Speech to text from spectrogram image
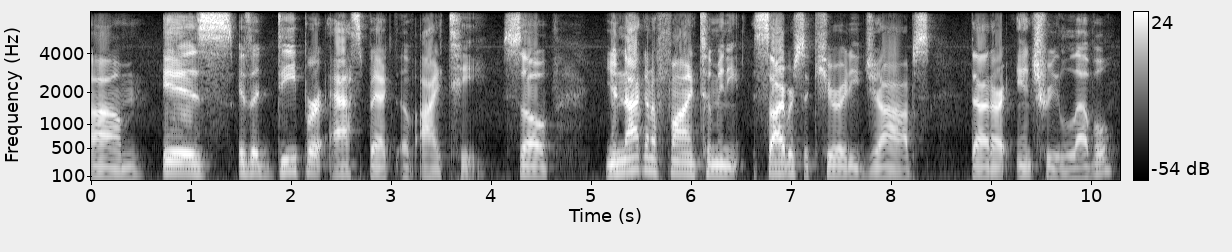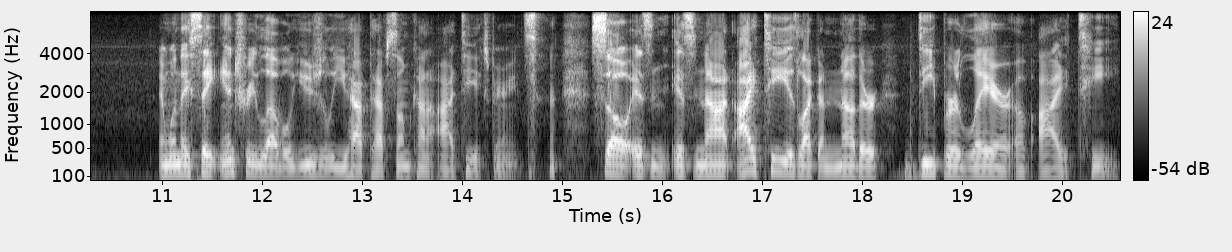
um, is is a deeper aspect of IT. So you're not going to find too many cybersecurity jobs that are entry level and when they say entry level, usually you have to have some kind of IT experience. so it's it's not IT is like another deeper layer of IT.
